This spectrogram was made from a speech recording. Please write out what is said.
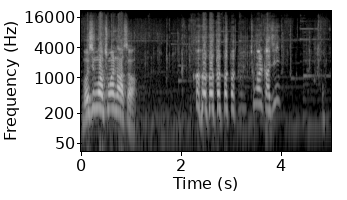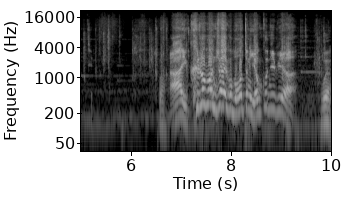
머신건 총알 나왔어. 총알까지? 좋아. 아 이 클로버인 줄 알고 먹었더니 연꽃잎이야 뭐야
